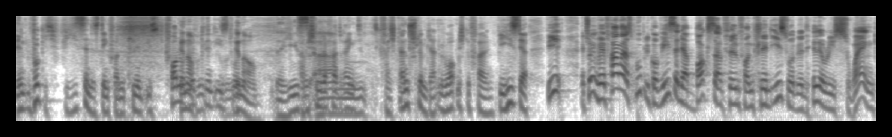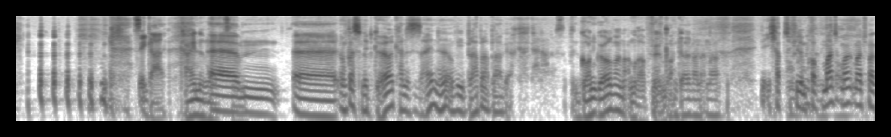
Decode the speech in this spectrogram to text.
Den wirklich, wie hieß denn das Ding von Clint Eastwood? Von Genau, und mit Clint Eastwood. genau. Der hieß, Habe ich schon wieder ähm, verdrängt. Das fand ich ganz schlimm, der hat mir überhaupt nicht gefallen. Wie hieß der? Wie, Entschuldigung, wir fragen mal das Publikum, wie hieß denn der Boxerfilm von Clint Eastwood mit Hilary Swank? Ist egal. Keine Reaktion. Ähm, äh, irgendwas mit Girl, kann es sein? Ne? Irgendwie bla bla bla. Ach, keine Gone Girl war ein anderer Film. Gone Girl war ein anderer Film. Ich habe zu viel im Kopf. da Manchmal, manchmal,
